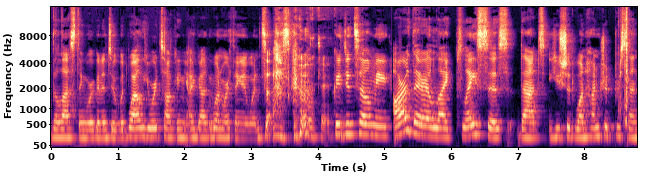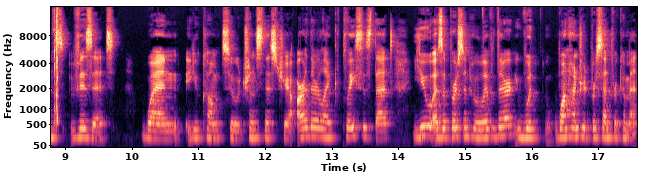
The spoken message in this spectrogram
the last thing we're going to do. But while you were talking, I got one more thing I wanted to ask. Okay. Could you tell me, are there like places that you should 100% visit when you come to Transnistria? Are there like places that you, as a person who lived there, would 100% recommend?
